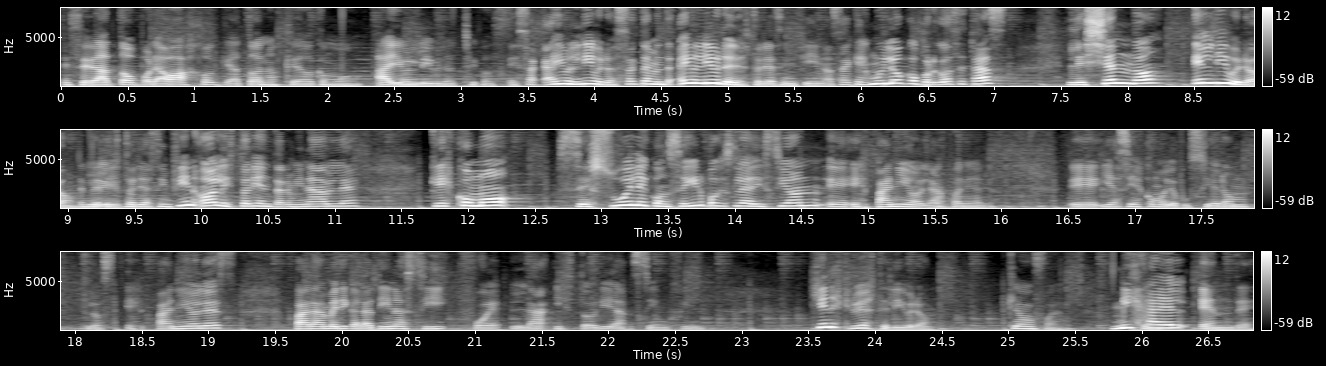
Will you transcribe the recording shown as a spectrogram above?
Ese dato por abajo que a todos nos quedó como. Hay un libro, chicos. Esa- hay un libro, exactamente. Hay un libro de la historia sin fin. O sea que es muy loco porque vos estás leyendo el libro El de la historia sin fin o la historia interminable, que es como se suele conseguir porque es la edición eh, española. Español. Eh, y así es como le pusieron los españoles. Para América Latina sí fue la historia sin fin. ¿Quién escribió este libro? ¿Quién fue? Mijael Ende.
